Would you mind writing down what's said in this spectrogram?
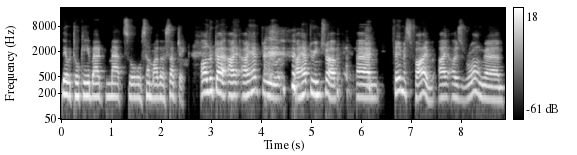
they were talking about maths or some other subject. Oh, look, I, I have to I have to interrupt. Um, Famous Five, I, I was wrong. Um,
